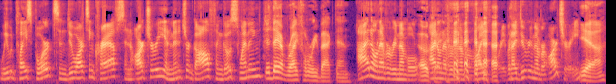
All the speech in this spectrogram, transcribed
we would play sports and do arts and crafts and archery and miniature golf and go swimming. Did they have riflery back then? I don't ever remember. Okay. I don't ever remember riflery, but I do remember archery. Yeah.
